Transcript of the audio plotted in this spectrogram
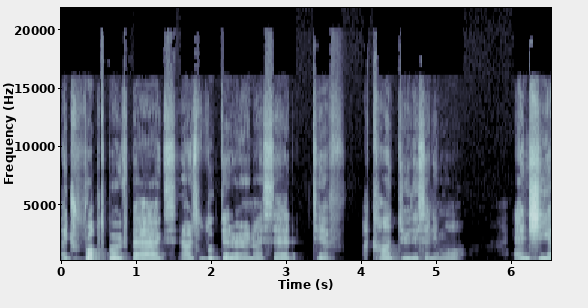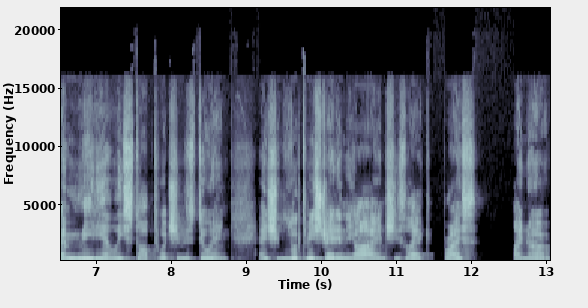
I dropped both bags and I just looked at her and I said, Tiff, I can't do this anymore. And she immediately stopped what she was doing and she looked me straight in the eye and she's like, Bryce, I know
